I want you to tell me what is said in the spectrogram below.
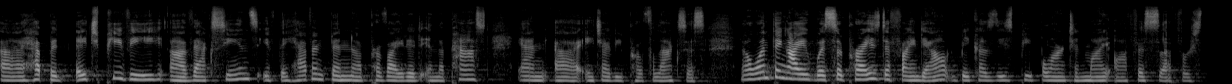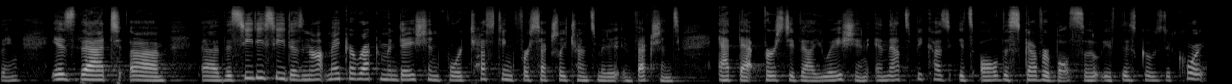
uh, HPV uh, vaccines if they haven't been uh, provided in the past, and HIV uh, prophylaxis. Now, one thing I was surprised to find out, because these people aren't in my office uh, first thing, is that um, uh, the CDC does not make a recommendation for testing for sexually transmitted infections at that first evaluation, and that's because it's all discoverable. So if this goes to court,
